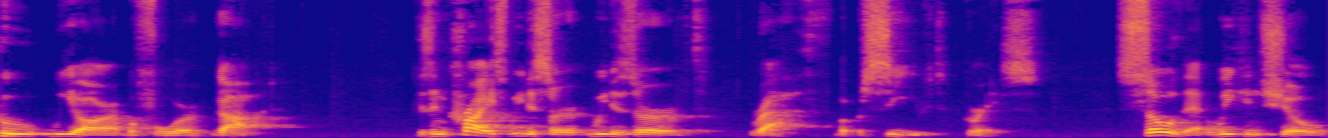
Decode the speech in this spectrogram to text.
who we are before God. Because in Christ, we deserve, we deserved wrath, but received grace, so that we can show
